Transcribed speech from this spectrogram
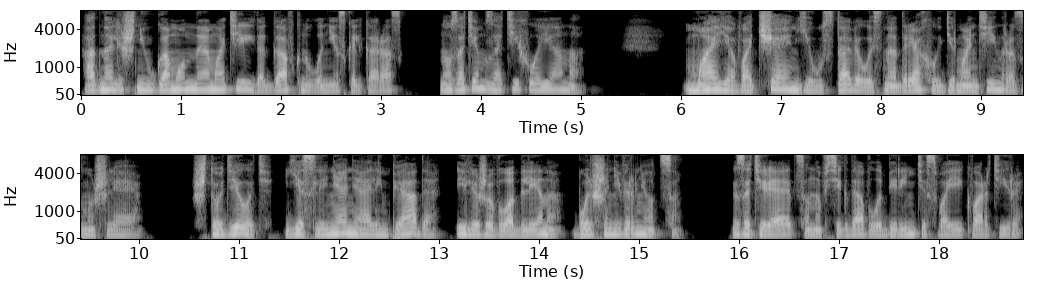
Одна лишь неугомонная Матильда гавкнула несколько раз, но затем затихла и она. Майя в отчаянии уставилась на дряхлый дермантин, размышляя. Что делать, если няня Олимпиада или же Владлена больше не вернется? Затеряется навсегда в лабиринте своей квартиры,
